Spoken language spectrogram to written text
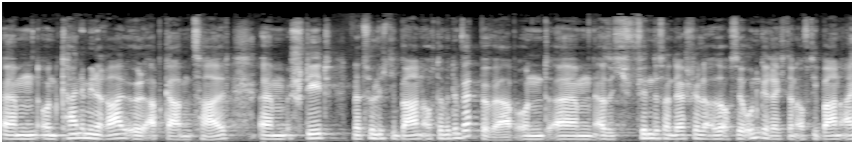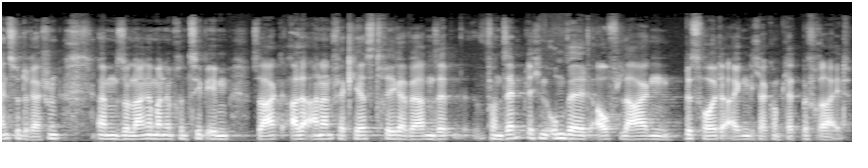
ähm, und keine Mineralölabgaben zahlt, ähm, steht natürlich die Bahn auch damit im Wettbewerb. Und ähm, also ich finde es an der Stelle also auch sehr ungerecht, dann auf die Bahn einzudreschen, ähm, solange man im Prinzip eben sagt, alle anderen Verkehrsträger werden von sämtlichen Umweltauflagen bis heute eigentlich ja komplett befreit.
